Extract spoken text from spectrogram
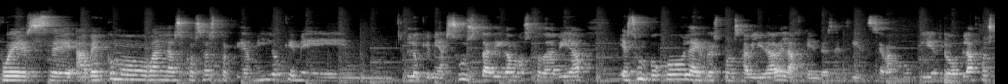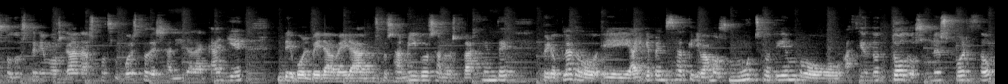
Pues eh, a ver cómo van las cosas, porque a mí lo que me lo que me asusta, digamos, todavía es un poco la irresponsabilidad de la gente. Es decir, se van cumpliendo plazos, todos tenemos ganas, por supuesto, de salir a la calle, de volver a ver a nuestros amigos, a nuestra gente, pero claro, eh, hay que pensar que llevamos mucho tiempo haciendo todos un esfuerzo,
